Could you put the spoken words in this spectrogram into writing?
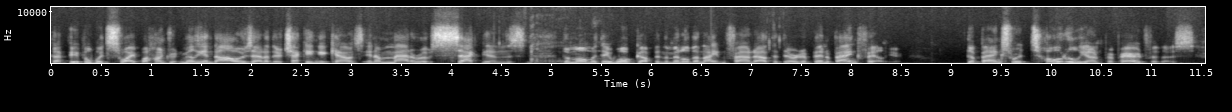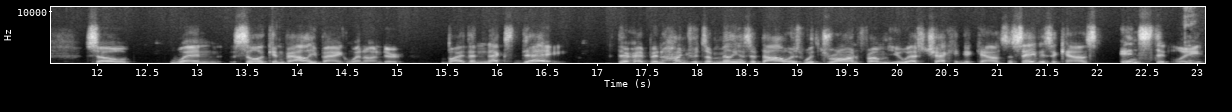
that people would swipe $100 million out of their checking accounts in a matter of seconds the moment they woke up in the middle of the night and found out that there had been a bank failure. The banks were totally unprepared for this. So when silicon valley bank went under by the next day there had been hundreds of millions of dollars withdrawn from U.S. checking accounts and savings accounts instantly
